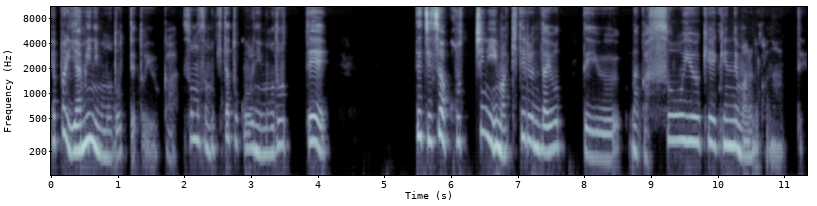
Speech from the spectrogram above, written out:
やっぱり闇に戻ってというか、そもそも来たところに戻って、で、実はこっちに今来てるんだよっっていう、なんかそういう経験でもあるのかなって。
